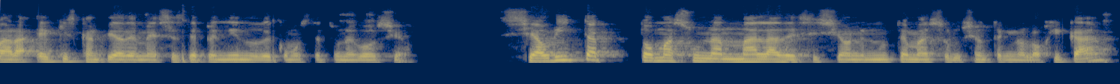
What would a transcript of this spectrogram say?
para X cantidad de meses, dependiendo de cómo esté tu negocio. Si ahorita tomas una mala decisión en un tema de solución tecnológica,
